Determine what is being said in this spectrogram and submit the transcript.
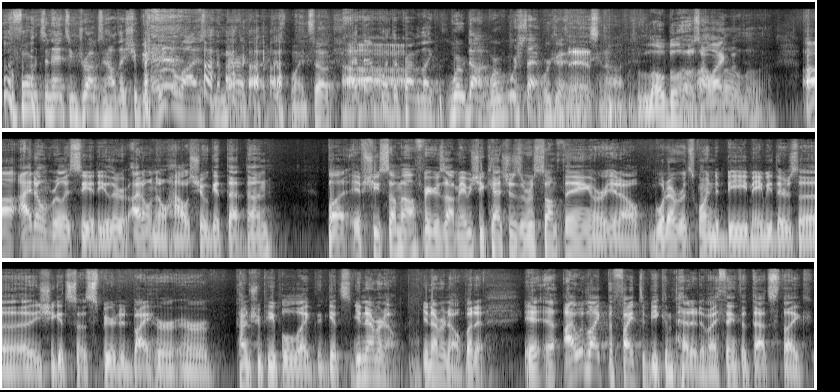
performance-enhancing drugs and how they should be legalized in America at this point. So at that point, they're probably like, "We're done. We're, we're set. We're good." This, You know? low blows. I like low, it. low. Uh, I don't really see it either. I don't know how she'll get that done. But if she somehow figures out, maybe she catches her something, or you know, whatever it's going to be, maybe there's a she gets uh, spirited by her her country people. Like gets, you never know, you never know. But it, it, I would like the fight to be competitive. I think that that's like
